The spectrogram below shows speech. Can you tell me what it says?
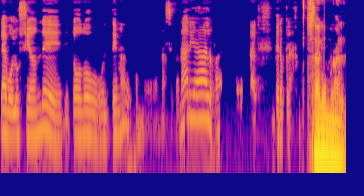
la evolución de, de todo el tema de cómo nace Canaria, los tal. Pero claro, Sale mal.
